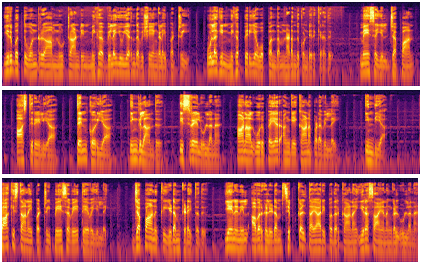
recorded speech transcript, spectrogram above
இருபத்து ஒன்று ஆம் நூற்றாண்டின் மிக விலையுயர்ந்த விஷயங்களைப் பற்றி உலகின் மிகப்பெரிய ஒப்பந்தம் நடந்து கொண்டிருக்கிறது. மேசையில் ஜப்பான் ஆஸ்திரேலியா தென் கொரியா இங்கிலாந்து இஸ்ரேல் உள்ளன. ஆனால் ஒரு பெயர் அங்கே காணப்படவில்லை. இந்தியா. பாகிஸ்தானை பற்றி பேசவே தேவையில்லை. ஜப்பானுக்கு இடம் கிடைத்தது. ஏனெனில் அவர்களிடம் சிப்கள் தயாரிப்பதற்கான இரசாயனங்கள் உள்ளன.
